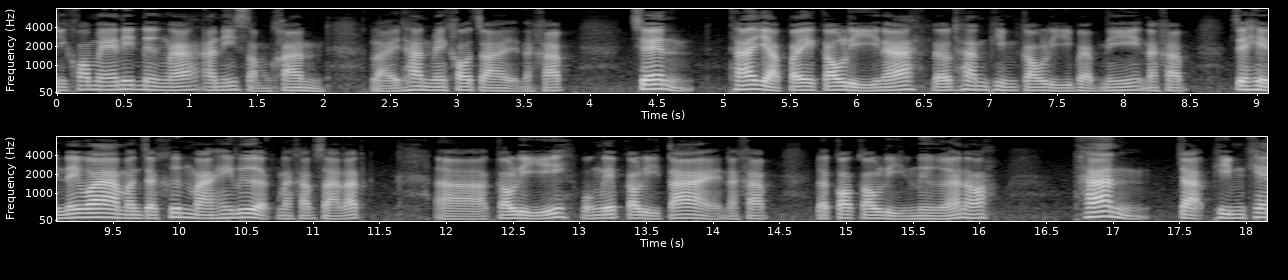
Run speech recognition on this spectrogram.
มีข้อแม้นิดนึงนะ อันนี้สำคัญหลายท่านไม่เข้าใจนะครับ เช่นถ้าอยากไปเกาหลีนะ แล้วท่านพิมพ์เกาหลีแบบนี้นะครับ จะเห็นได้ว่ามันจะขึ้นมาให้เลือกนะครับสหรัฐเกาหลีวงเล็บเกาหลีใต้นะครับ แล้วก็เกาหลีเหนือเนาะท่านจะพิมพ์แค่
